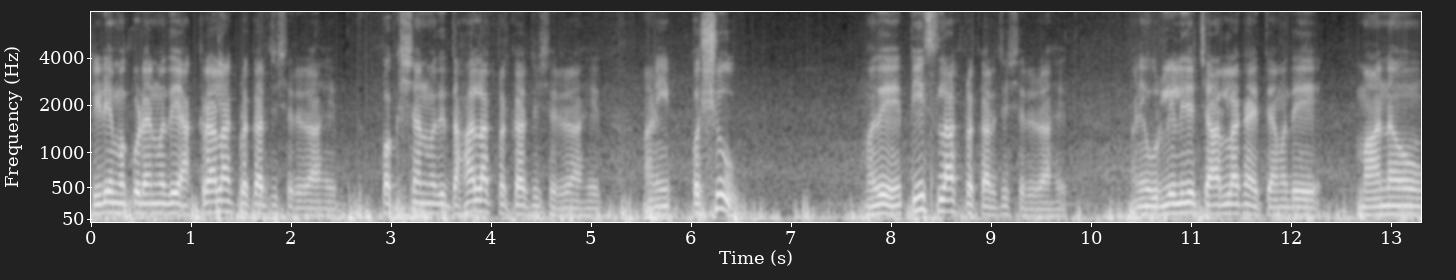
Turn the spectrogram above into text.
किडे मकोड्यांमध्ये अकरा लाख प्रकारची शरीरं आहेत. पक्ष्यांमध्ये दहा लाख प्रकारची शरीरं आहेत. आणि पशु मध्ये तीस लाख प्रकारचे शरीरं आहेत. आणि उरलेले जे चार लाख आहेत त्यामध्ये मानव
